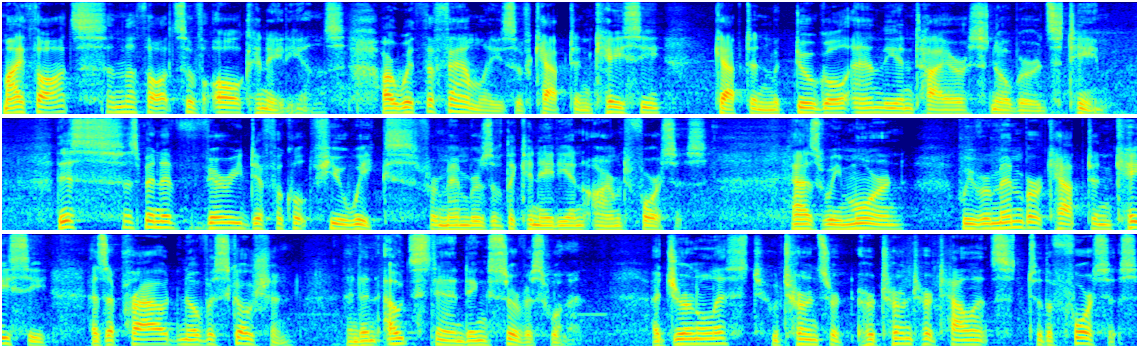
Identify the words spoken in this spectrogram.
My thoughts and the thoughts of all Canadians are with the families of Captain Casey, Captain MacDougall, and the entire Snowbirds team. This has been a very difficult few weeks for members of the Canadian Armed Forces. As we mourn, we remember Captain Casey as a proud Nova Scotian and an outstanding servicewoman, a journalist who her, her, turned her talents to the forces.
